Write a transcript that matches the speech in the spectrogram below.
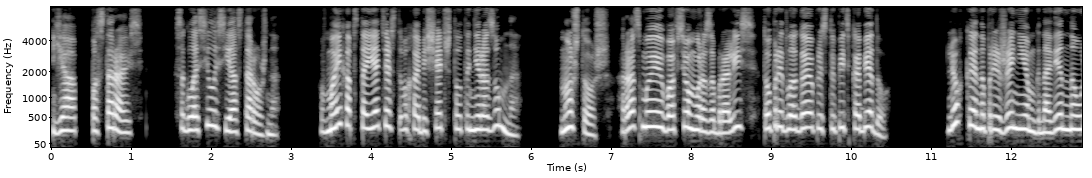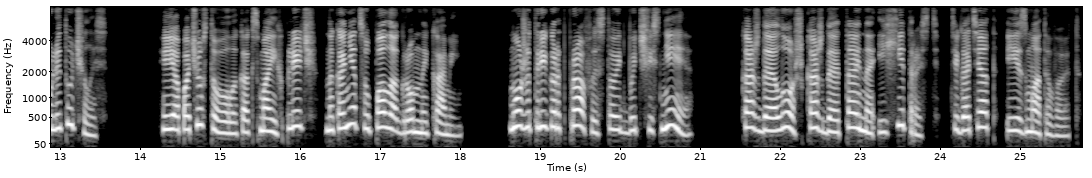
«Я постараюсь», — согласилась я осторожно. «В моих обстоятельствах обещать что-то неразумно». «Ну что ж, раз мы во всем разобрались, то предлагаю приступить к обеду». Легкое напряжение мгновенно улетучилось, и я почувствовала, как с моих плеч наконец упал огромный камень. Может, Рикард прав, и стоит быть честнее? Каждая ложь, каждая тайна и хитрость тяготят и изматывают.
